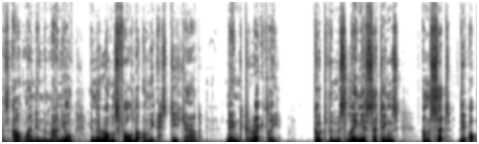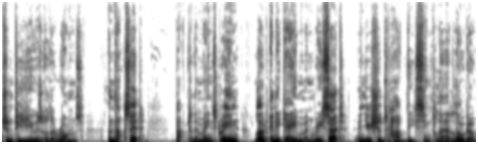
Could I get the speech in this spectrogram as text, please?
as outlined in the manual, in the ROMs folder on the SD card named correctly. Go to the miscellaneous settings and set the option to use other ROMs. And that's it. Back to the main screen, load any game and reset, and you should have the Sinclair logo.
